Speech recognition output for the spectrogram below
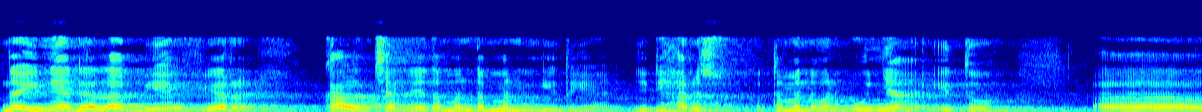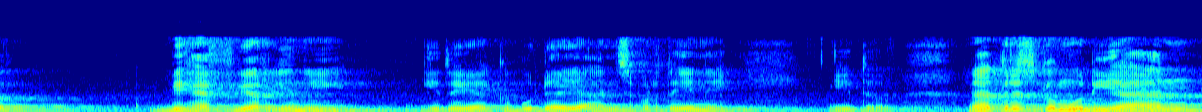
Nah ini adalah behavior culture-nya teman-teman gitu ya. Jadi harus teman-teman punya itu uh, behavior ini gitu ya kebudayaan seperti ini gitu. Nah terus kemudian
